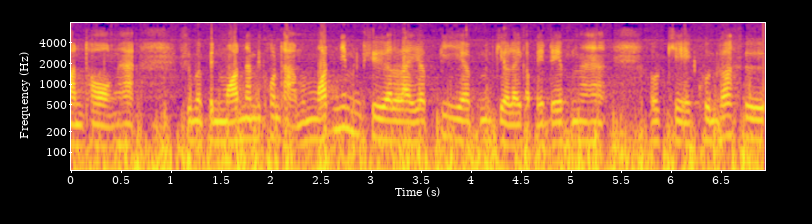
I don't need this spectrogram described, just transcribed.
วันทองนะฮะ คือมันเป็นมอดนะ มีคนถามว่ามอดนี่มันคืออะไรครับพี่ครับมันเกี่ยวอะไรกับเอเดฟนะฮะ โอเค คุณก็คือ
